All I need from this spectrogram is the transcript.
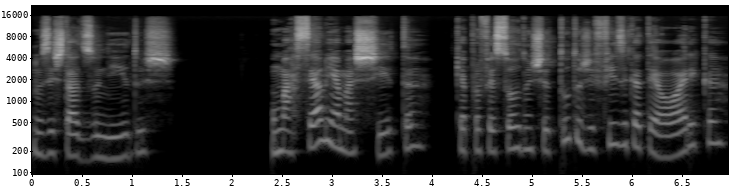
nos Estados Unidos. O Marcelo Yamashita, que é professor do Instituto de Física Teórica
